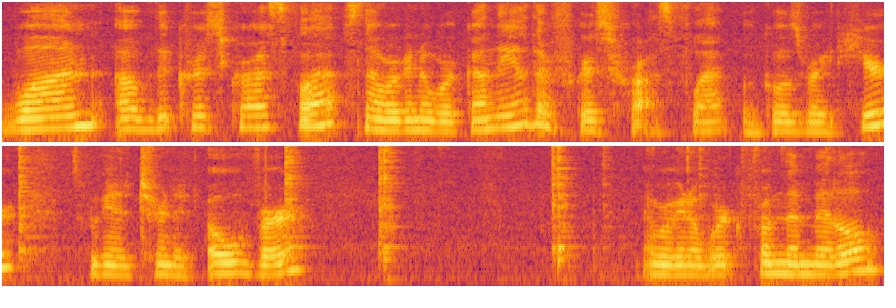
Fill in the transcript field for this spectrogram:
one of the crisscross flaps. Now we're going to work on the other crisscross flap. It goes right here. So we're going to turn it over and we're going to work from the middle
